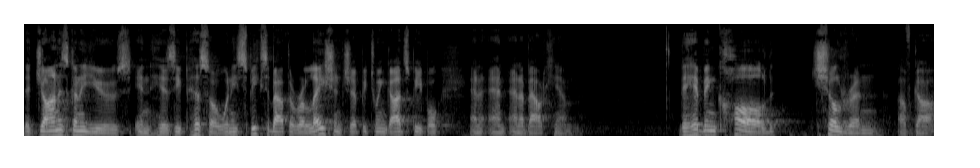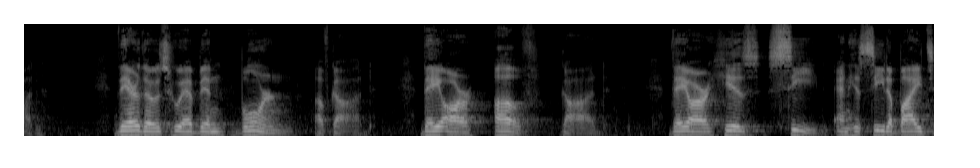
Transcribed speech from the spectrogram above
that John is going to use in his epistle when he speaks about the relationship between God's people and, and, and about him. They have been called children of God. They are those who have been born of God. They are of God. They are his seed, and his seed abides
